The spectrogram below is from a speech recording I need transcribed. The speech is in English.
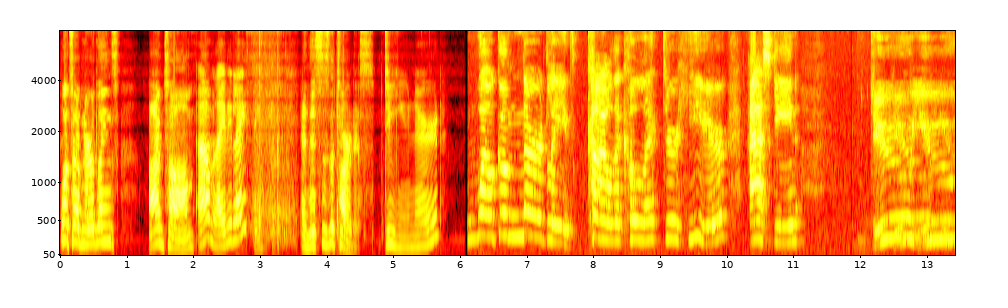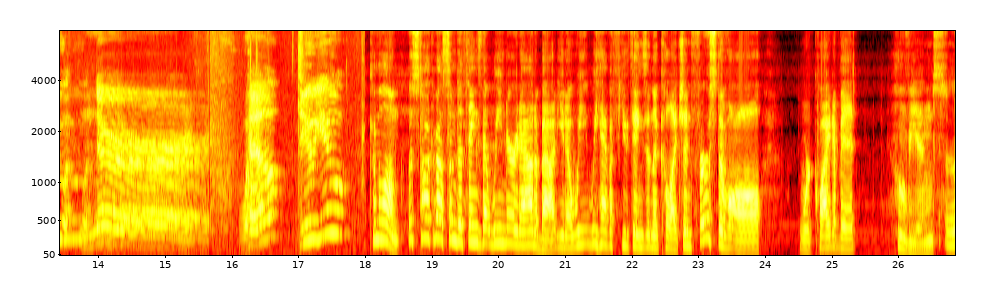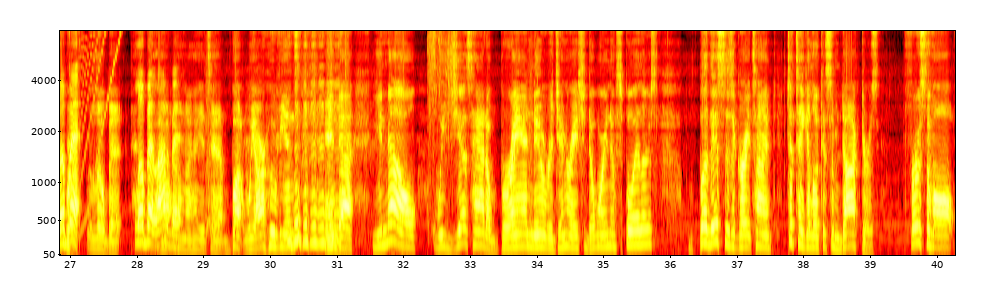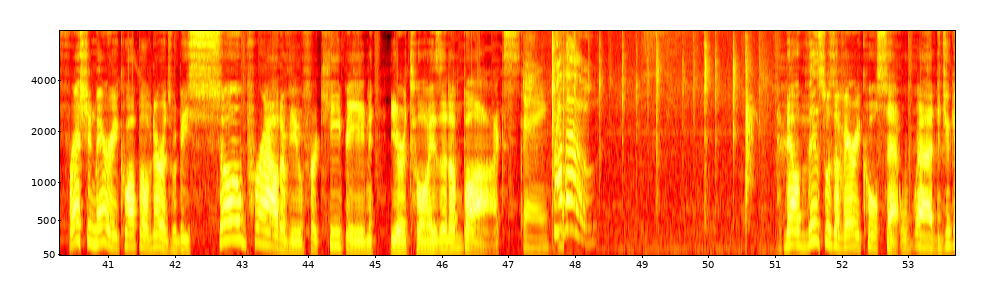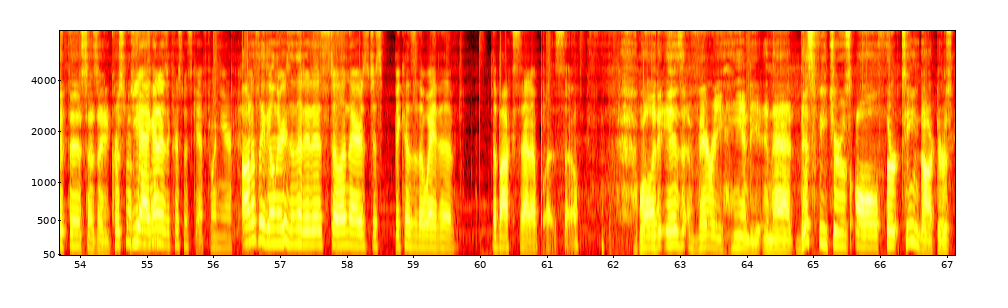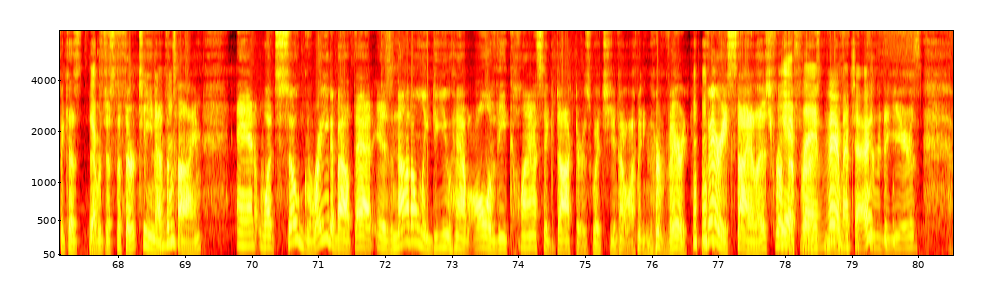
What's up, nerdlings? I'm Tom, I'm Lady Lacy. and this is the TARDIS. Do you nerd? Welcome, nerdlings! Kyle the Collector here, asking, Do, you nerd? Well, do you? Come along, let's talk about some of the things that we nerd out about. You know, we, we have a few things in the collection. First of all, we're quite a bit Whovians. A little We're- bit. A little bit. A little bit, a lot of bit. I don't know how you'd say that, but we are Whovians. and, uh, you know, we just had a brand new regeneration. Don't worry, no spoilers. But this is a great time to take a look at some doctors. First of all, Fresh and Merry of Nerds would be so proud of you for keeping your toys in a box. Dang. Bravo! Now, this was a very cool set. Uh, did you get this as a Christmas Yeah, I got it as a Christmas gift one year. Honestly, the only reason that it is still in there is just because of the way the the box setup was. So Well, it is very handy in that this features all 13 doctors because there were Yes. Mm-hmm. just the 13 at the time. And what's so great about that is not only do you have all of the classic doctors, which, you know, I mean, they're very, very stylish from the Yes, they first very much are. through the years,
